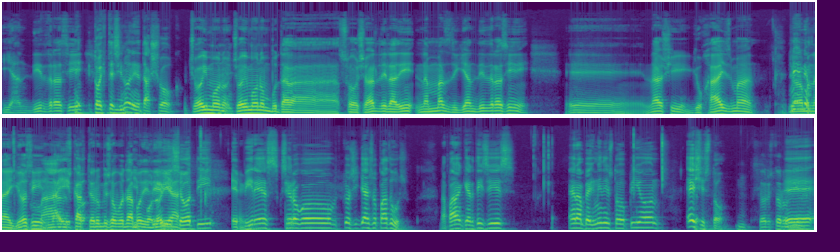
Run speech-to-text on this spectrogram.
η αντίδραση. Ε, το εκτεσινό είναι τα σοκ. Και όχι μόνο, και όχι μόνο που τα social, δηλαδή να μαζική αντίδραση ε, να έχει γιουχάισμα, Ναι, τώρα ναι. που να γιώσει, Μα να τους υπο- καρτερούν πίσω από τα αποδητήρια. Υπολόγισε ότι επήρες, ξέρω εγώ, 20.000 οπαδούς. Να πάει να κερδίσεις ένα παιχνίδι στο οποίο έχει το. Θεωρείς το ρούμπι. Ε,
